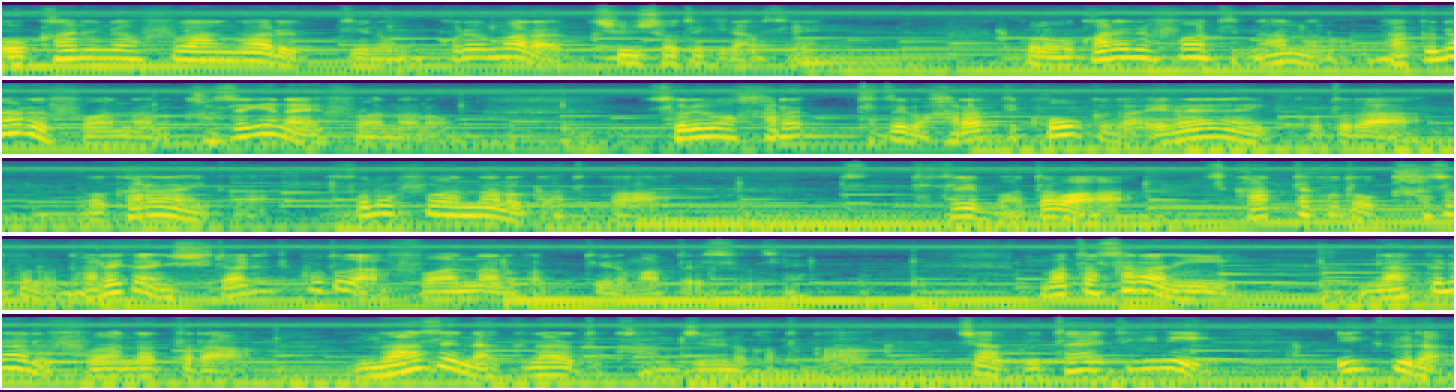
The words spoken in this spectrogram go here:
お金の不安があるっていうのも、これはまだ抽象的なんですね。このお金の不安って何なの？なくなる不安なの？稼げない不安なの？それを払っ例えば払って効果が得られないことがわからないか、その不安なのかとか、例えばまたは使ったことを家族の誰かに知られることが不安なのかっていうのもあったりするんですね。またさらに、なくなる不安だったら、なぜなくなると感じるのかとか、じゃあ具体的にいくら、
